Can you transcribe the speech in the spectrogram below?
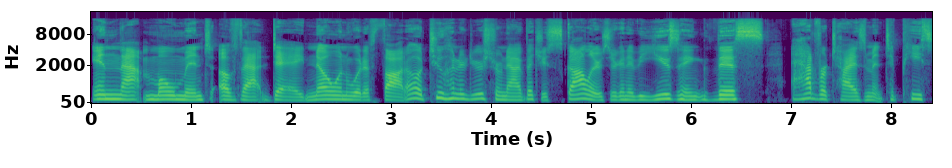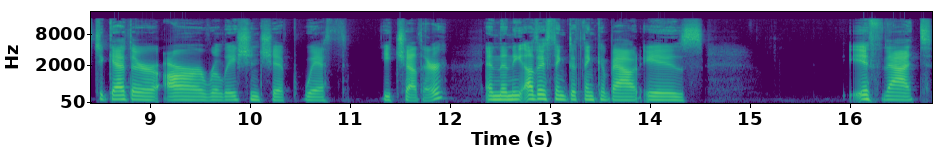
in that moment of that day, no one would have thought, oh, 200 years from now, I bet you scholars are going to be using this advertisement to piece together our relationship with each other. And then the other thing to think about is if that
